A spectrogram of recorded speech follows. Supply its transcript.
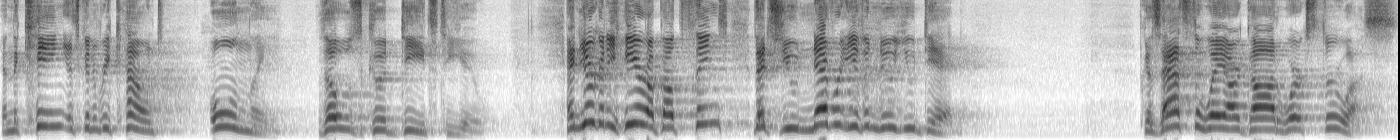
And the king is going to recount only those good deeds to you. And you're going to hear about things that you never even knew you did. Because that's the way our God works through us.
